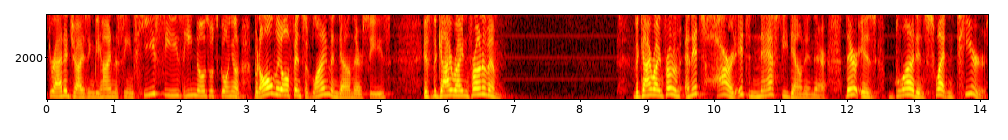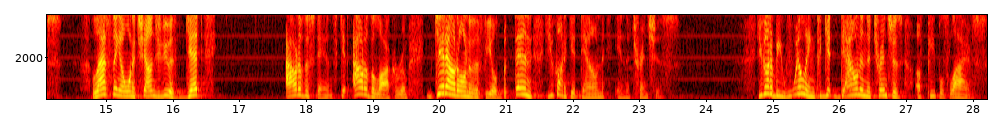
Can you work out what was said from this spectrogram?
strategizing behind the scenes. He sees, He knows what's going on. But all the offensive lineman down there sees is the guy right in front of him the guy right in front of him, and it's hard. It's nasty down in there. There is blood and sweat and tears. Last thing I want to challenge you to do is get out of the stands, get out of the locker room, get out onto the field, but then you got to get down in the trenches. You got to be willing to get down in the trenches of people's lives.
